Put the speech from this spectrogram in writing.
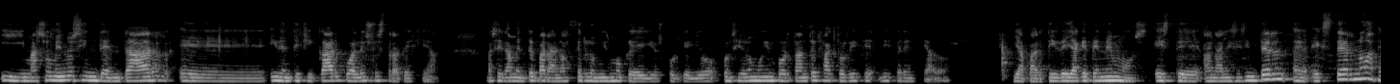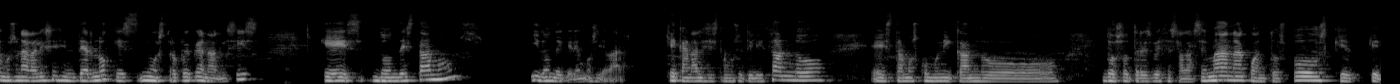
y más o menos intentar eh, identificar cuál es su estrategia, básicamente para no hacer lo mismo que ellos, porque yo considero muy importante el factor diferenciador. Y a partir de ya que tenemos este análisis interno, eh, externo, hacemos un análisis interno que es nuestro propio análisis, que es dónde estamos y dónde queremos llegar qué canales estamos utilizando, estamos comunicando dos o tres veces a la semana, cuántos posts, qué,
